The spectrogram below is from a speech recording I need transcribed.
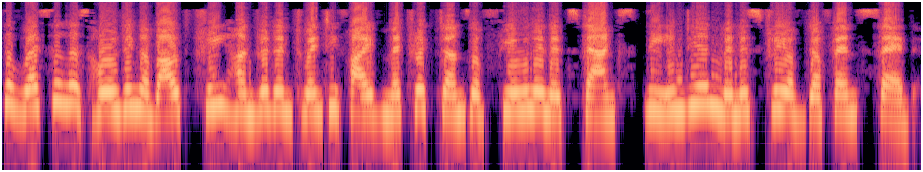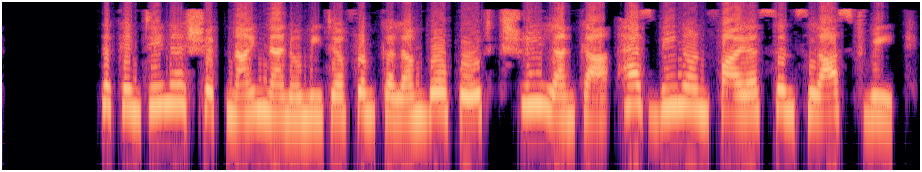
The vessel is holding about 325 metric tons of fuel in its tanks, the Indian Ministry of Defence said. The container ship 9 nanometer from Colombo port, Sri Lanka, has been on fire since last week.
